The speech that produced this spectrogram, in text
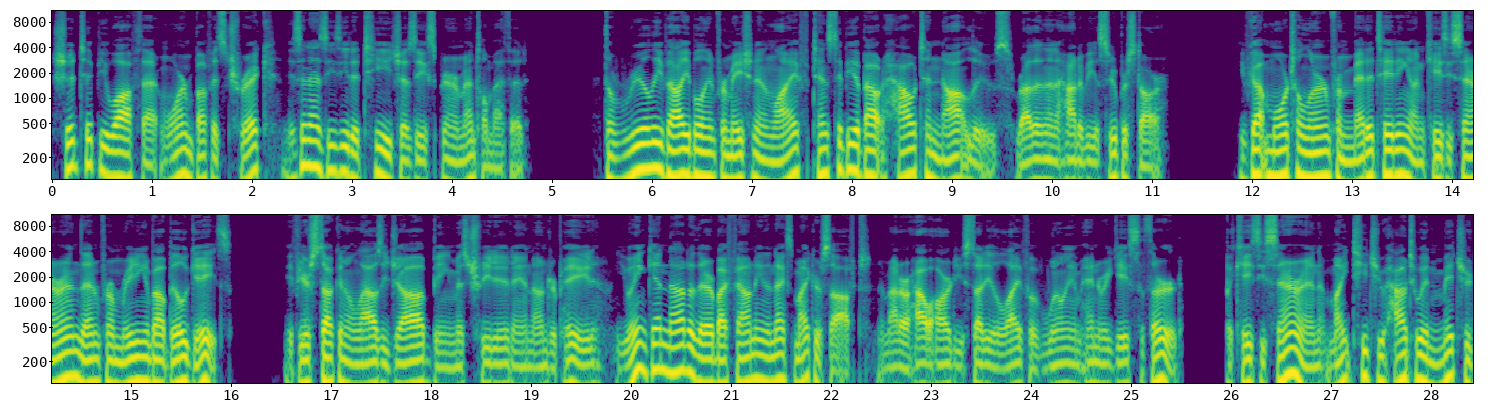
should tip you off that Warren Buffett's trick isn't as easy to teach as the experimental method. The really valuable information in life tends to be about how to not lose rather than how to be a superstar. You've got more to learn from meditating on Casey Serin than from reading about Bill Gates. If you're stuck in a lousy job, being mistreated and underpaid, you ain't getting out of there by founding the next Microsoft, no matter how hard you study the life of William Henry Gates III. But Casey Serin might teach you how to admit your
